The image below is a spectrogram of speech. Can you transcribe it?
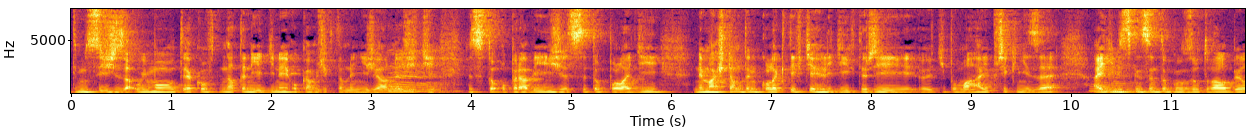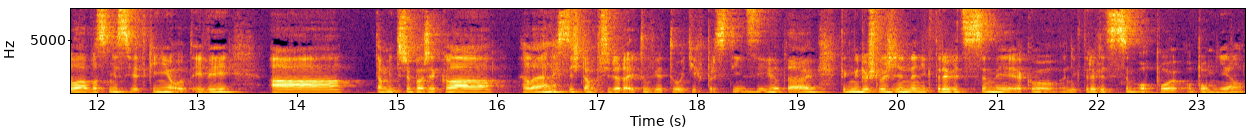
ty musíš zaujmout jako na ten jediný okamžik, tam není žádné hmm. žití, že se to opraví, že se to poladí, nemáš tam ten kolektiv těch lidí, kteří eh, ti pomáhají při knize a jediný, hmm. s kým jsem to konzultoval, byla vlastně svědkyně od Ivy a tam mi třeba řekla, hele, nechceš tam přidat i tu větu o těch prstýncích a tak, tak mi došlo, že na některé věci jsem mi, jako, některé věci jsem opo, opomněl,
